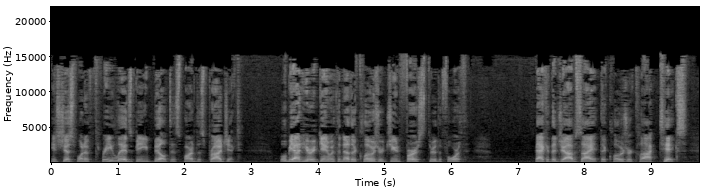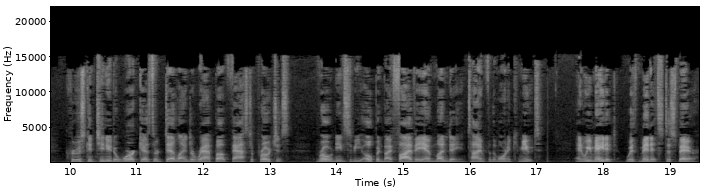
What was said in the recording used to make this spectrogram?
It's just one of three lids being built as part of this project. We'll be out here again with another closure June 1st through the 4th. Back at the job site, the closure clock ticks. Crews continue to work as their deadline to wrap up fast approaches. The road needs to be open by 5 a.m. Monday in time for the morning commute. And we made it with minutes to spare.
